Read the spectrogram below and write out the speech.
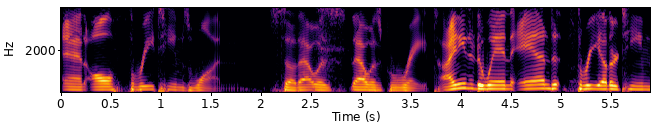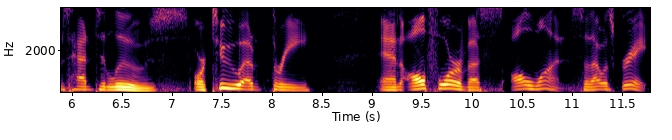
And all three teams won. So that was that was great. I needed to win and three other teams had to lose or two out of 3 and all four of us all won. So that was great.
